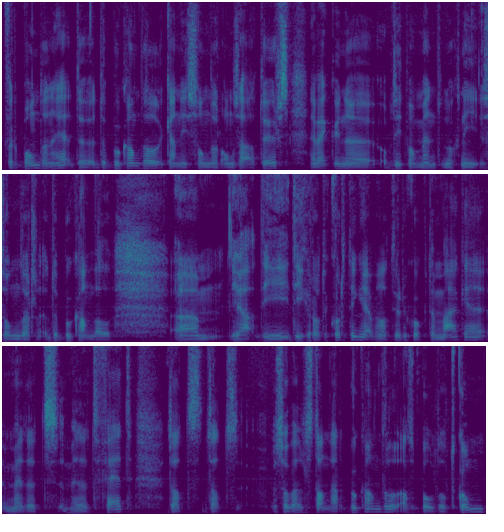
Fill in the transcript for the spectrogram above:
verbonden. Hè. De, de boekhandel kan niet zonder onze auteurs en wij kunnen op dit moment nog niet zonder de boekhandel. Um, ja, die, die grote kortingen hebben natuurlijk ook te maken met het, met het feit dat, dat zowel standaard boekhandel als bol.com,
